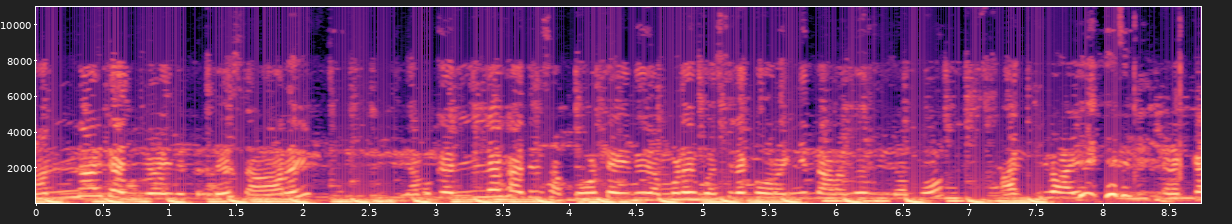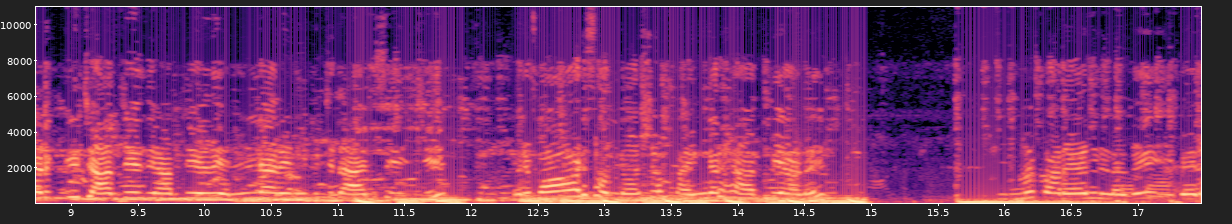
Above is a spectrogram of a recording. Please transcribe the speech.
നന്നായിട്ട് എൻജോയ് ചെയ്തിട്ടുണ്ട്. സാറ് നമുക്ക് എല്ലാ കാര്യത്തിലും സപ്പോർട്ട് ചെയ്ത് നമ്മൾ ബസ്സിലൊക്കെ ഉറങ്ങി തളർന്നു നിന്നപ്പോൾ ആക്റ്റീവായി ഇടയ്ക്കിടയ്ക്ക് ചാർജ് ചെയ്ത് ചാർജ് ചെയ്ത് എല്ലാവരും എണീപ്പിച്ച് ഡാൻസ് ചെയ്യിച്ച് ഒരുപാട് സന്തോഷം. ഭയങ്കര ഹാപ്പിയാണ് പിന്നെ പറയാനുള്ളത് ഇവർ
